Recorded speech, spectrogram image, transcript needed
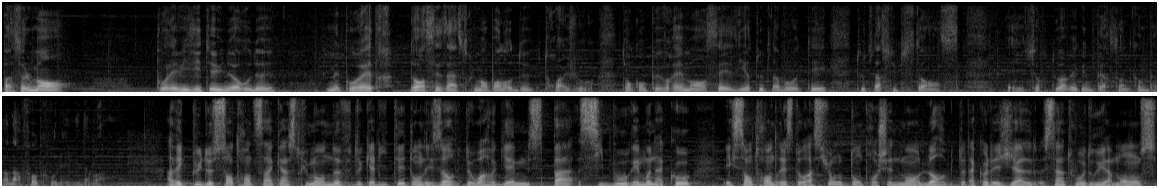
Pas seulement pour les visiter une heure ou deux, mais pour être dans ces instruments pendant deux, trois jours. Donc on peut vraiment en saisir toute la beauté, toute la substance, et surtout avec une personne comme Bernard Faucroul, évidemment. Avec plus de 135 instruments neufs de qualité, dont les orgues de Wargame, Spa, Cibourg et Monaco, et 130 restaurations, dont prochainement l'orgue de la collégiale Saint-Audru à Mons,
